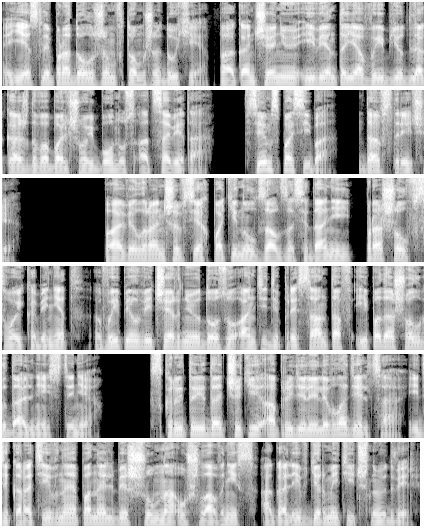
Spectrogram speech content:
Если продолжим в том же духе, по окончанию ивента я выбью для каждого большой бонус от совета. Всем спасибо. До встречи. Павел раньше всех покинул зал заседаний, прошел в свой кабинет, выпил вечернюю дозу антидепрессантов и подошел к дальней стене. Скрытые датчики определили владельца, и декоративная панель бесшумно ушла вниз, оголив герметичную дверь.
